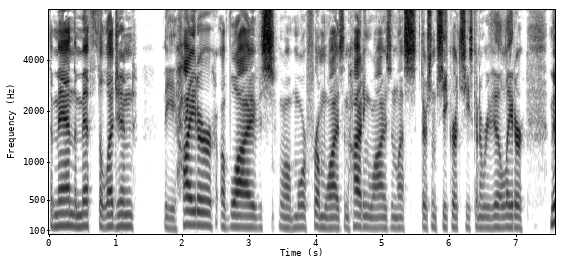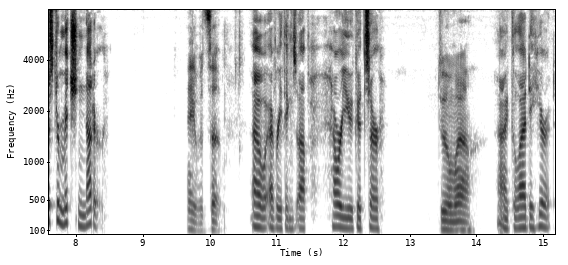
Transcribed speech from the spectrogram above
the man, the myth, the legend, the hider of wives. Well, more from wives than hiding wives, unless there's some secrets he's going to reveal later. Mr. Mitch Nutter. Hey, what's up? Oh, everything's up. How are you, good sir? Doing well. All right, glad to hear it.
